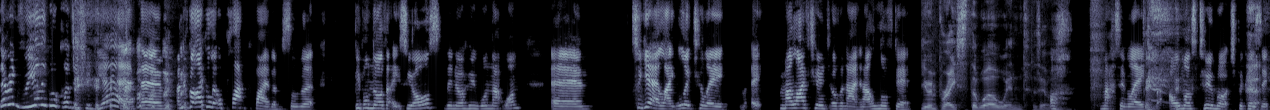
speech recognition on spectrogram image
they're in really good condition, yeah. um, and they've got like a little plaque by them so that people know that it's yours. They know who won that one. Um, so yeah, like literally, it, my life changed overnight, and I loved it You embraced the whirlwind, as it were. Oh, massively, almost too much because it,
